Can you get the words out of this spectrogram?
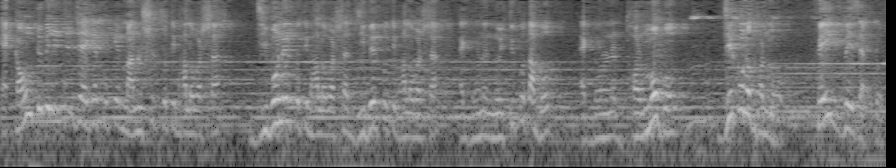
অ্যাকাউন্টেবিলিটির জায়গা থেকে মানুষের প্রতি ভালোবাসা, জীবনের প্রতি ভালোবাসা, জীবের প্রতি ভালোবাসা, এক ধরনের নৈতিকতা বোধ এক ধরনের ধর্মবোধ, যে কোনো ধর্ম ফেইথ বেস অ্যাপ্রোচ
